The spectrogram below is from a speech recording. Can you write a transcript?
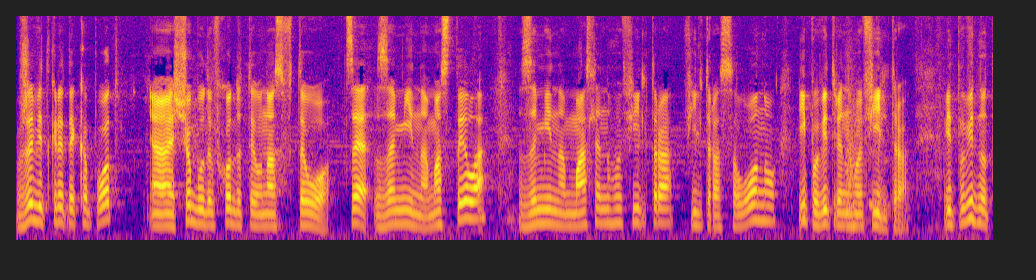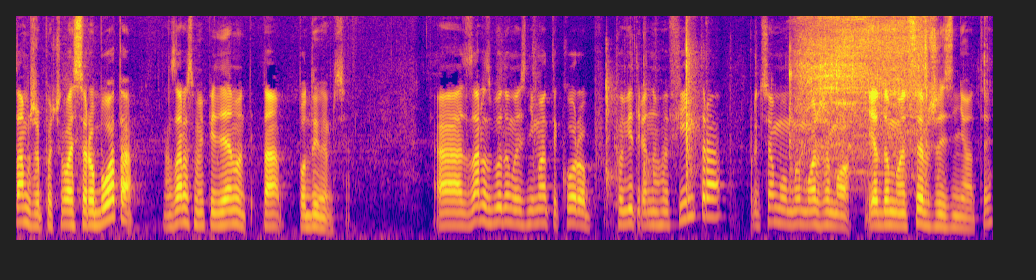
Вже відкритий капот. Е, Що буде входити у нас в ТО? Це заміна мастила, заміна масляного фільтра, фільтра салону і повітряного фільтра. Відповідно, там вже почалася робота. Зараз ми підемо та подивимося. Е, Зараз будемо знімати короб повітряного фільтра. При цьому ми можемо, я думаю, це вже зняти.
